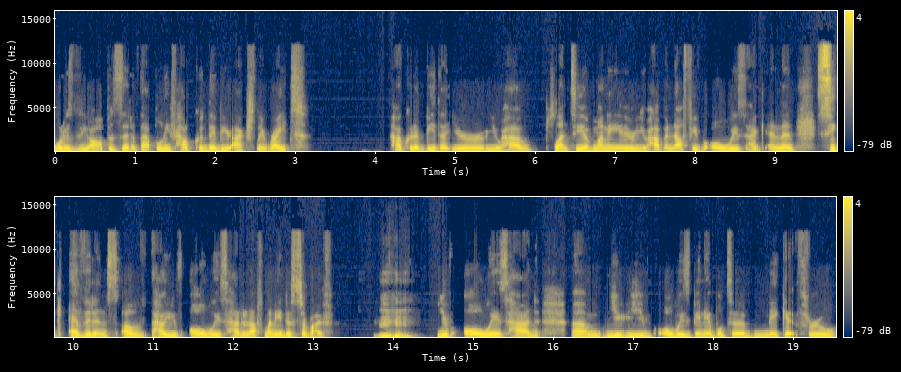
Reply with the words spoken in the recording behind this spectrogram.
what is the opposite of that belief? How could they be actually right? How could it be that you're you have plenty of money or you have enough you've always had, and then seek evidence of how you've always had enough money to survive. Mm-hmm. you've always had um, you you've always been able to make it through.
